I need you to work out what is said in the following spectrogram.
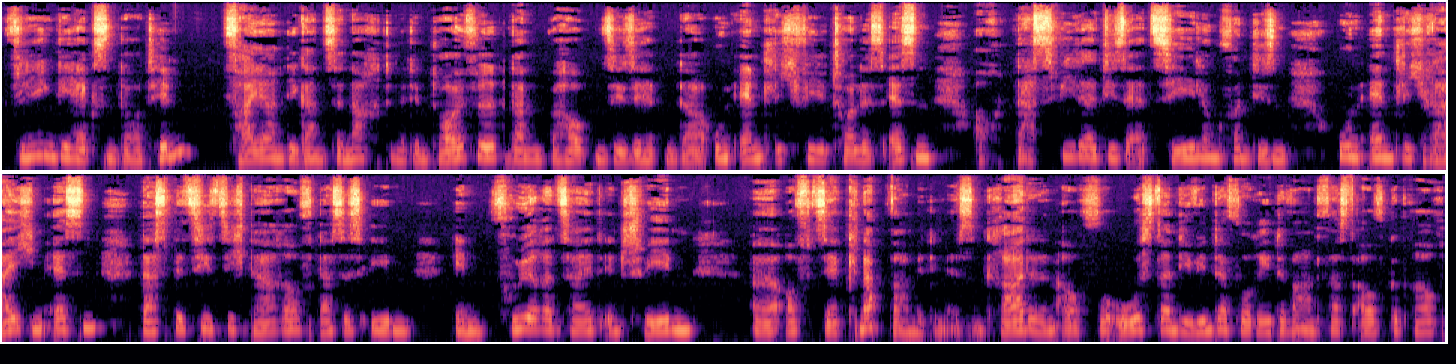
fliegen die Hexen dorthin feiern die ganze Nacht mit dem Teufel, dann behaupten sie, sie hätten da unendlich viel tolles Essen. Auch das wieder, diese Erzählung von diesem unendlich reichen Essen, das bezieht sich darauf, dass es eben in früherer Zeit in Schweden äh, oft sehr knapp war mit dem Essen. Gerade dann auch vor Ostern, die Wintervorräte waren fast aufgebraucht.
